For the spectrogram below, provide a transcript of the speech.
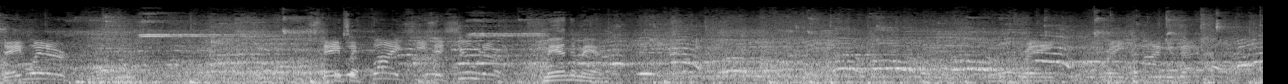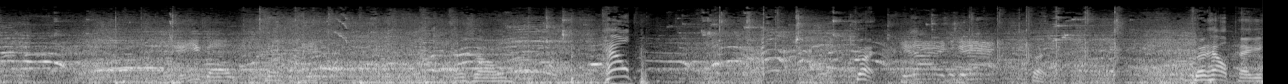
Stay with her. Stay What's with up? five. She's a shooter. Man to man. Ray, Ray, come on, you gotta. There you go. Zone. Um, help! Good. Get out of Jack. Good. Good help, Peggy.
